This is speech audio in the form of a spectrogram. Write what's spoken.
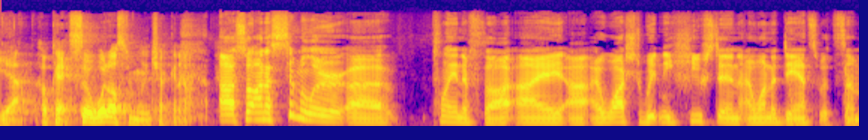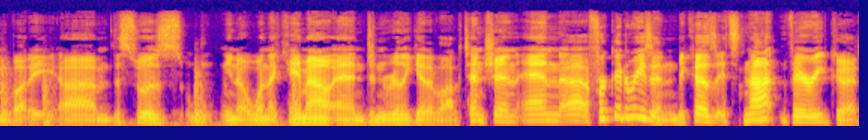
Yeah. Okay. So what else have you been checking out? Uh, so on a similar uh, plane of thought, I uh, I watched Whitney Houston. I want to dance with somebody. Um, this was you know one that came out and didn't really get a lot of attention, and uh, for good reason because it's not very good.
